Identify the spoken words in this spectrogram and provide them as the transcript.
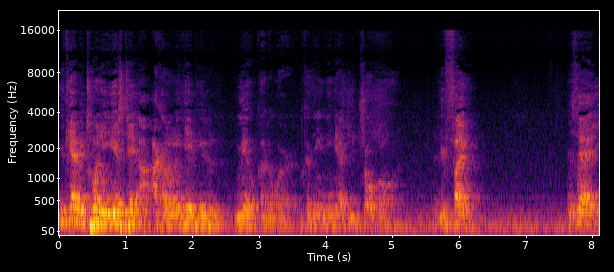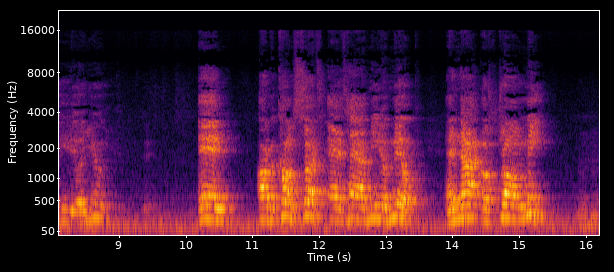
You can't be 20 years still. I, I can only give you the milk of the word because anything else you choke on, you faint. It said you, you and are become such as have need of milk and not of strong meat. Mm-hmm.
